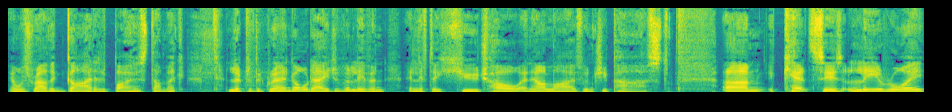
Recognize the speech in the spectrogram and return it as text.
and was rather guided by her stomach, lived to the grand old age of 11 and left a huge hole in our lives when she passed. Um, Kat says, Leroy,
